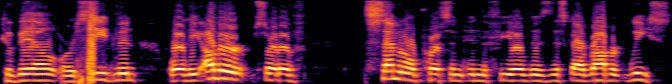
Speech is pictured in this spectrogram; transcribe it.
Kvale or Seidman, or the other sort of seminal person in the field is this guy Robert Weiss.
